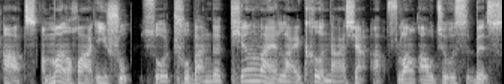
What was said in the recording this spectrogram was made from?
Arts 啊，漫画艺术所出版的《天外来客》拿下啊，Flung Out of Space。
